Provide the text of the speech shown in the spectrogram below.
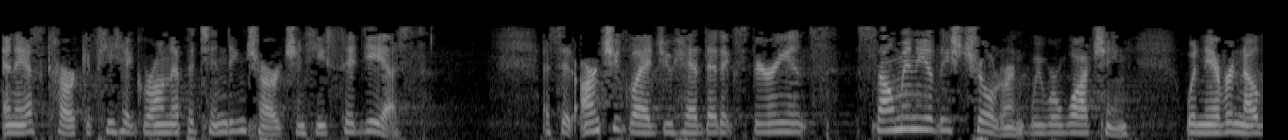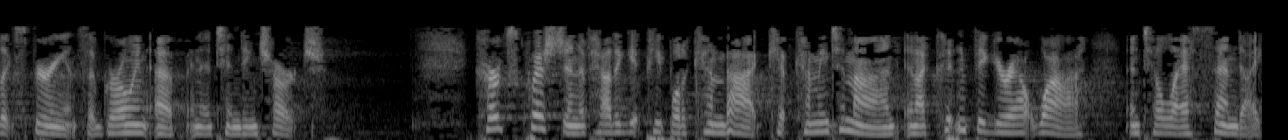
and asked Kirk if he had grown up attending church, and he said yes. I said, Aren't you glad you had that experience? So many of these children we were watching would never know the experience of growing up and attending church. Kirk's question of how to get people to come back kept coming to mind, and I couldn't figure out why until last Sunday.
